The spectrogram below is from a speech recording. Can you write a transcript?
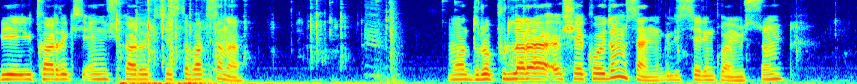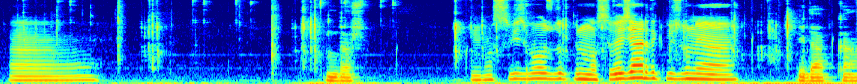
Bir yukarıdaki en üst yukarıdaki chest'e baksana. Ama dropper'lara şey koydun mu sen? Gliserin koymuşsun. Ee, Dur. nasıl biz bozduk bunu? Nasıl becerdik biz bunu ya? Bir dakika.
